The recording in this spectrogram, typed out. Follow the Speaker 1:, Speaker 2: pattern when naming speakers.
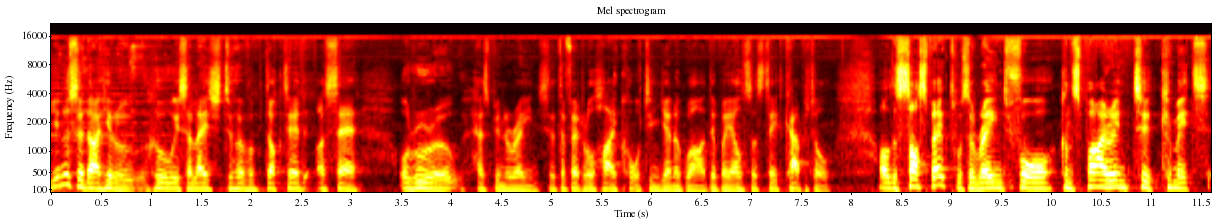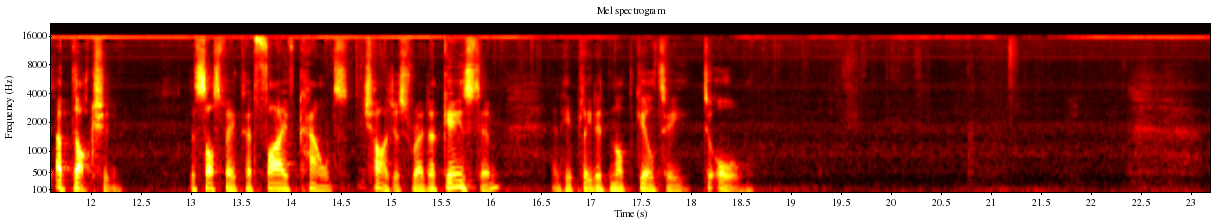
Speaker 1: Yunusa Dahiru, who is alleged to have abducted Ese Oruru, has been arraigned at the Federal High Court in Yenagoa, the Bayelsa state capital. The suspect was arraigned for conspiring to commit abduction. The suspect had five counts charges read against him, and he pleaded not guilty to all.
